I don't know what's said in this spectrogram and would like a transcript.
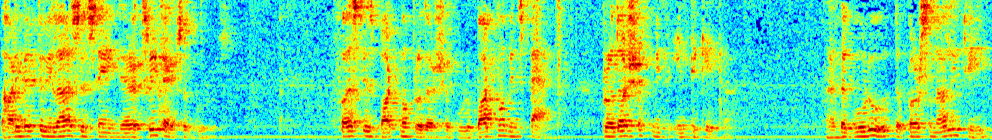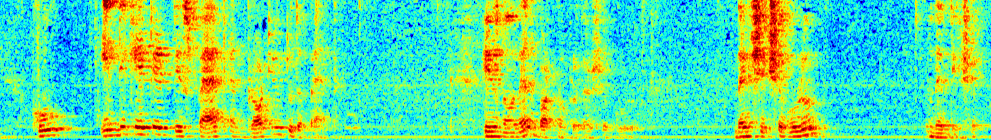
Haribhakti Vilas is saying there are three types of Gurus. First is Bhatma Pradarsha Guru. Bhatma means path. Pradarshak means indicator. And the Guru, the personality who indicated this path and brought you to the path. He is known as Bhatma Pradarsha Guru. Then Shiksha Guru, then Diksha Guru.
